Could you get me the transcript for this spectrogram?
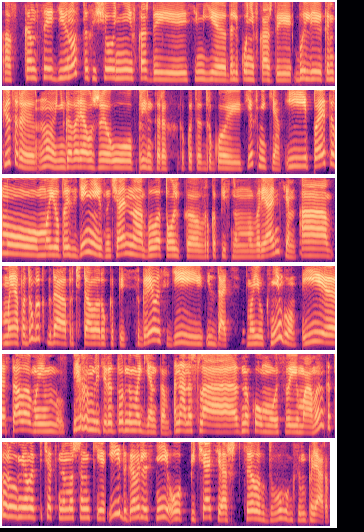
А в конце 90-х еще не в каждой семье, далеко не в каждой были компьютеры, ну, не говоря уже о принтерах какой-то другой техники. И поэтому мое произведение изначально было только в рукописном варианте. А моя подруга, когда прочитала рукопись, загорелась идеей издать мою книгу и стала моим первым литературным агентом. Она нашла знакомую знакомую своей мамы, которая умела печатать на машинке, и договорилась с ней о печати аж целых двух экземпляров.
